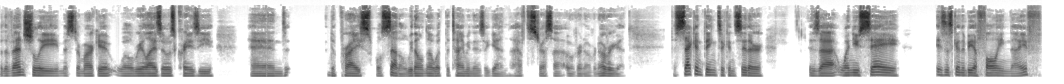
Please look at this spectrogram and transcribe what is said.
but eventually, Mr. Market will realize it was crazy and the price will settle. We don't know what the timing is again. I have to stress that over and over and over again. The second thing to consider is that when you say, is this going to be a falling knife?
